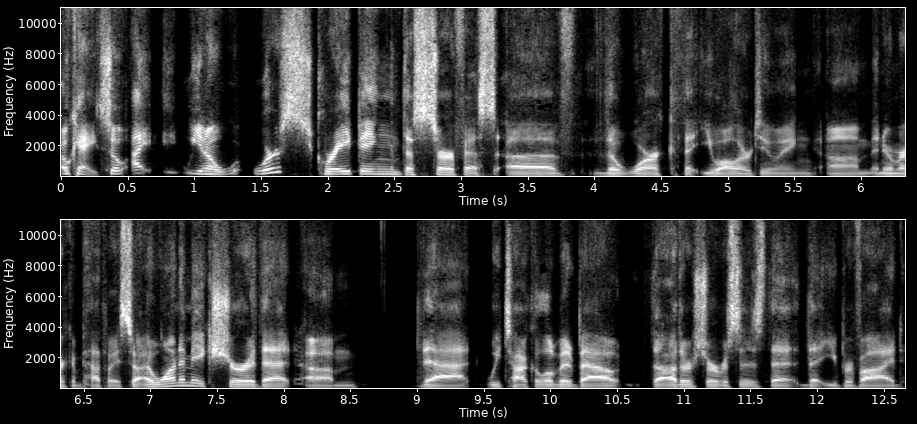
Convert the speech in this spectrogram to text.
okay so i you know we're scraping the surface of the work that you all are doing um in american pathways so i want to make sure that um that we talk a little bit about the other services that that you provide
